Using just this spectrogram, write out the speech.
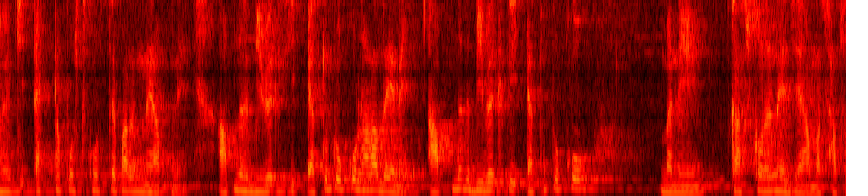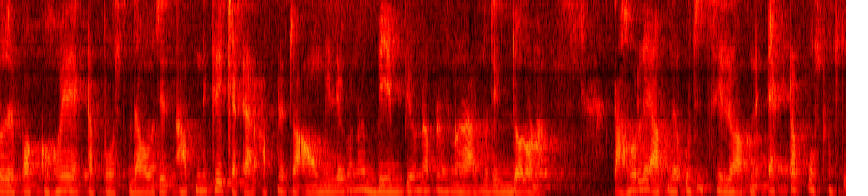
হয়ে কি একটা পোস্ট করতে পারেন না আপনি? আপনার বিবেকে কি এতটুকু লাড়া দেয় নেই? আপনার বিবেকে কি এতটুকু মানে কাজ করে নেই যে আমার ছাত্রদের পক্ষ হয়ে একটা পোস্ট দেওয়া উচিত? আপনি ক্রিকেটার, আপনি তো আওয়ামী লীগও না বিএনপিও না, আপনার কোনো রাজনৈতিক দলও না। তাহলে আপনার উচিত ছিল আপনি একটা পোস্ট অন্তত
